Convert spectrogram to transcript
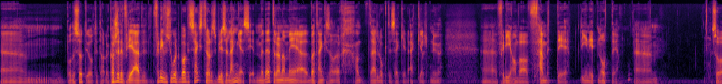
Um, både 70- og 80-tallet. Kanskje det er fordi, jeg, fordi hvis du går tilbake til 60-tallet, så blir det så lenge siden. Men det er et eller annet med jeg bare tenker sånn det Der lukter sikkert ekkelt nå. Uh, fordi han var 50 i 1980. Um, så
